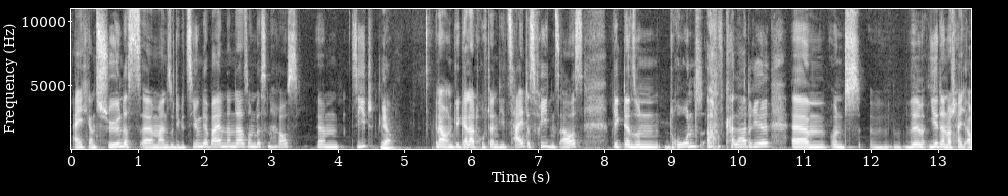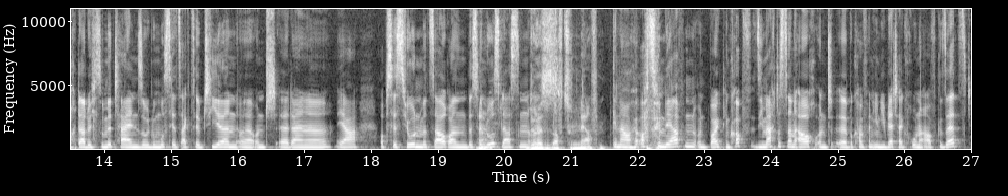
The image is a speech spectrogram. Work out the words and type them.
eigentlich ganz schön, dass äh, man so die Beziehung der beiden dann da so ein bisschen heraus ähm, sieht. Ja. Genau, und Gellert ruft dann die Zeit des Friedens aus, blickt dann so ein drohend auf Galadriel ähm, und will ihr dann wahrscheinlich auch dadurch so mitteilen, so du musst jetzt akzeptieren äh, und äh, deine ja, Obsession mit Sauron ein bisschen ja. loslassen. Du hörst es auf zu nerven. Genau, hör auf zu nerven und beugt den Kopf. Sie macht es dann auch und äh, bekommt von ihm die Blätterkrone aufgesetzt.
